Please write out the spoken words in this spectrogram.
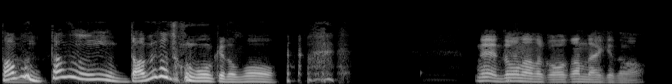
多分、多分、ダメだと思うけども、ねどうなのかわかんないけど、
